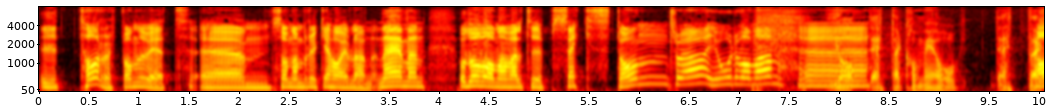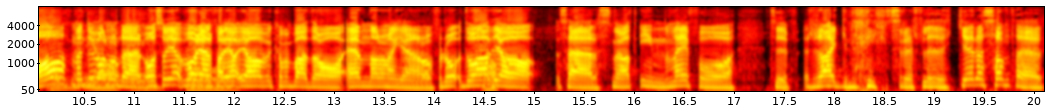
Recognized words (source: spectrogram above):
i Torp om du vet. Um, som de brukar ha ibland. Nej men, och då var man väl typ 16 tror jag. Jo det var man. Eh, ja, detta kommer jag ihåg. Detta Ja, men du var nog där. Och så var det i alla fall, jag, jag kommer bara dra en av de här grejerna då. För då, då hade jag så här snöat in mig på typ raggningsrepliker och sånt här.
